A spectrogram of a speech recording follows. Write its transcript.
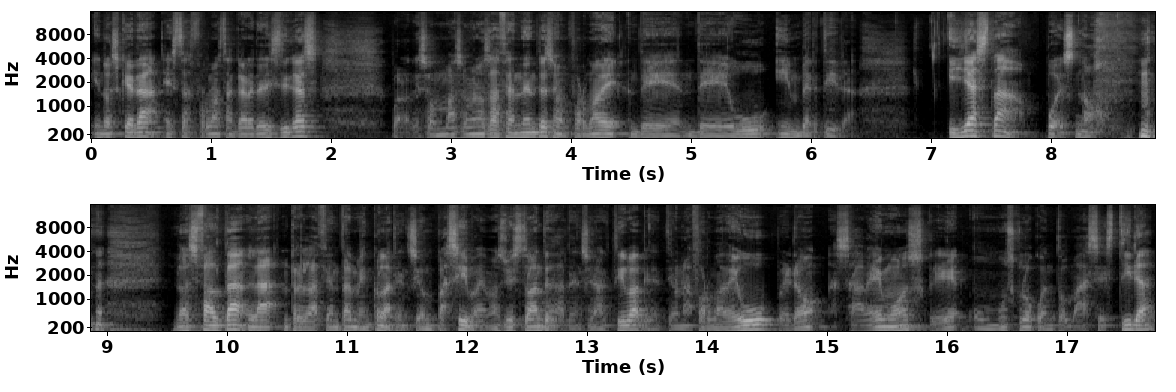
Y nos quedan estas formas tan características, bueno, que son más o menos ascendentes en forma de, de U invertida. ¿Y ya está? Pues no. Nos falta la relación también con la tensión pasiva. Hemos visto antes la tensión activa, que tiene una forma de U, pero sabemos que un músculo cuanto más se estira,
